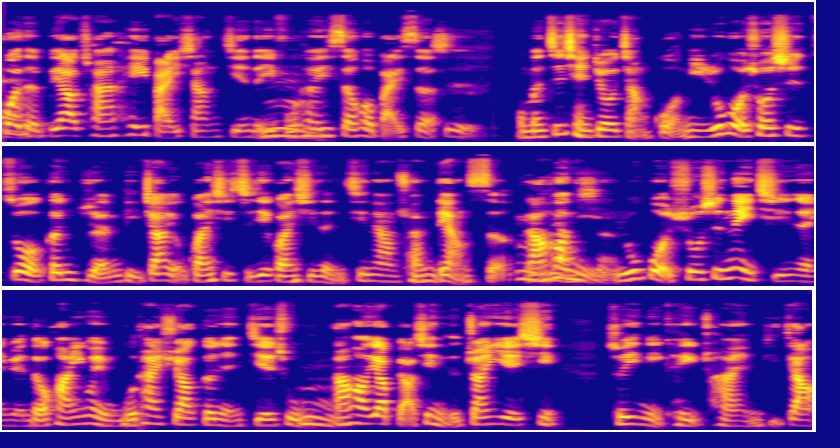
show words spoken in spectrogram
或者不要穿黑白相间的衣服，嗯、黑色或白色是。我们之前就有讲过，你如果说是做跟人比较有关系、直接关系的，你尽量穿亮色。嗯、然后你如果说是内勤人员的话，因为你不太需要跟人接触，嗯、然后要表现你的专业性，所以你可以穿比较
